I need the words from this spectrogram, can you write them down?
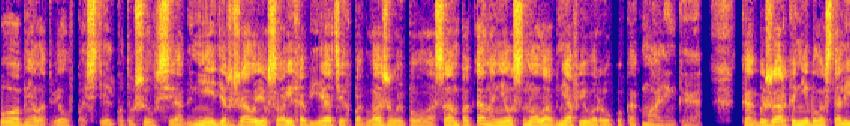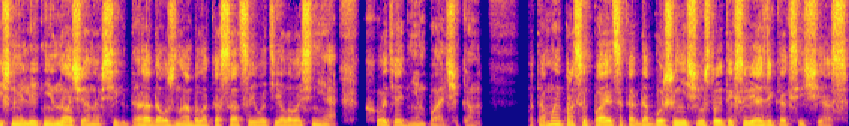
Обнял, отвел в постель, потушил все огни и держал ее в своих объятиях, поглаживая по волосам, пока она не уснула, обняв его руку, как маленькая. Как бы жарко ни было в столичные летние ночи, она всегда должна была касаться его тела во сне, хоть одним пальчиком. Потому и просыпается, когда больше не чувствует их связи, как сейчас.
